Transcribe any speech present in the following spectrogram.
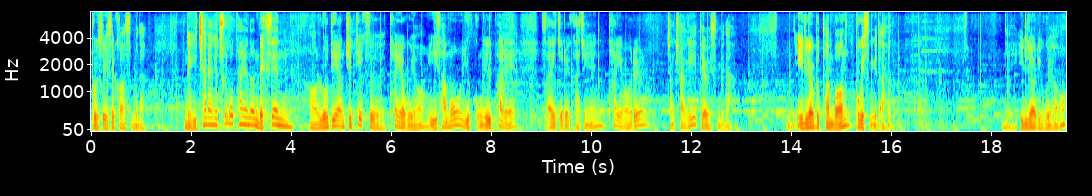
볼 수 있을 것 같습니다. 네, 이 차량의 출고 타이어는 넥센 어, 로디안 GTX 타이어고요. 235 6018의 사이즈를 가진 타이어를 장착이 되어 있습니다. 음, 일렬부터 한번 보겠습니다. 네, 일렬이고요.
